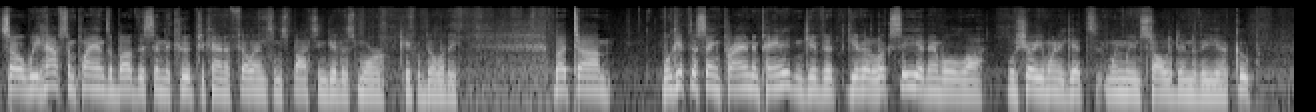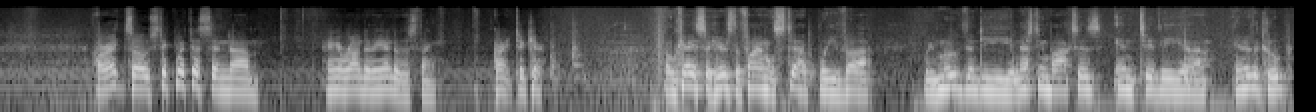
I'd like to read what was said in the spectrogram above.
So we have some plans above this in the coop to kind of fill in some spots and give us more capability. But um, we'll get this thing primed and painted and give it give it a look see and then we'll uh, we'll show you when it gets when we install it into the uh, coop all right so stick with us and um, hang around to the end of this thing all right take care okay so here's the final step we've uh, we've moved the nesting boxes into the uh, into the coop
